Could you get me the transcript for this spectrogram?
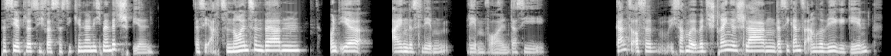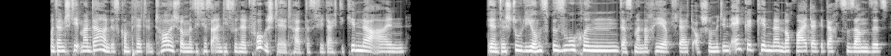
passiert plötzlich was, dass die Kinder nicht mehr mitspielen dass sie 18, 19 werden und ihr eigenes Leben leben wollen, dass sie ganz aus der, ich sag mal, über die Stränge schlagen, dass sie ganz andere Wege gehen. Und dann steht man da und ist komplett enttäuscht, weil man sich das eigentlich so nett vorgestellt hat, dass vielleicht die Kinder einen während des Studiums besuchen, dass man nachher vielleicht auch schon mit den Enkelkindern noch weiter gedacht zusammensitzt.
